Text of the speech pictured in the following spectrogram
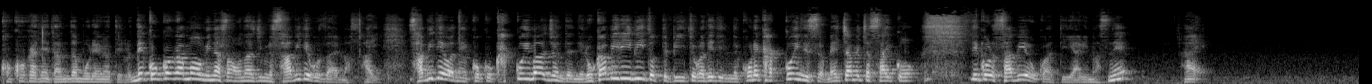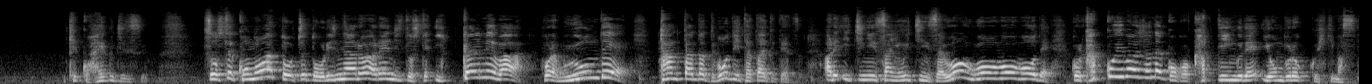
ここがね、だんだん盛り上がってる。で、ここがもう皆さんおなじみのサビでございます。はい。サビではね、ここかっこいいバージョンでね、ロカビリービートってビートが出てるんで、これかっこいいんですよ。めちゃめちゃ最高。で、これサビをこうやってやりますね。はい。結構早口ですよ。そしてこの後、ちょっとオリジナルアレンジとして、1回目は、ほら、無音で、淡々だってボディ叩いてたやつ。あれ、1234、123、ウォーウォーウォーウォーで、これかっこいいバージョンで、ここカッティングで4ブロック弾きます。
